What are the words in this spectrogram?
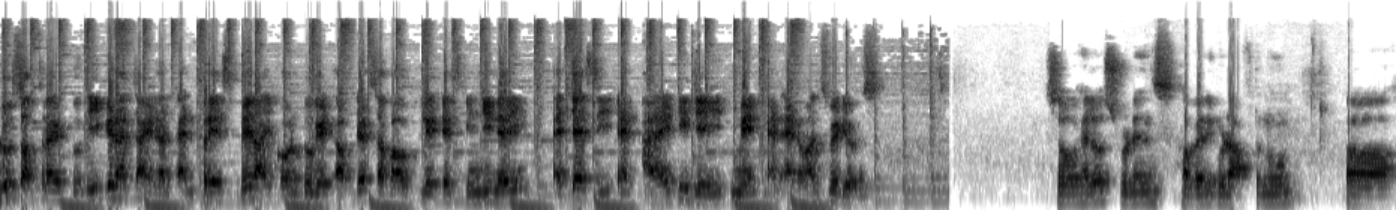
Do subscribe to Ekeeda channel and press bell icon to get updates about latest engineering, HSC and IIT JEE main and advanced videos. So hello students, a very good afternoon. Uh,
